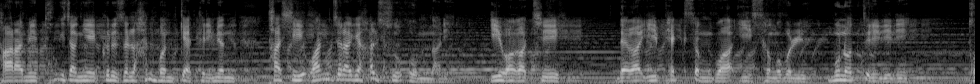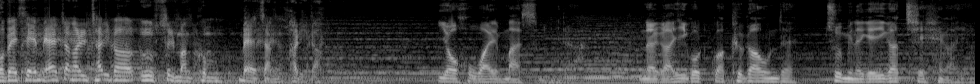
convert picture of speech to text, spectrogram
사람이 토기장이의 그릇을 한 번 깨뜨리면 다시 완전하게 할 수 없나니. 이와 같이 내가 이 백성과 이 성읍을 무너뜨리리니 도벳에 매장할 자리가 없을 만큼 매장하리라. 여호와의 말씀이니라. 내가 이곳과 그 가운데 주민에게 이같이 행하여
